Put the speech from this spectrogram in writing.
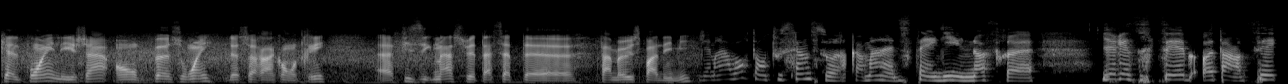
quel point les gens ont besoin de se rencontrer euh, physiquement suite à cette euh, fameuse pandémie? J'aimerais avoir ton tout sens sur comment distinguer une offre euh, irrésistible, authentique,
